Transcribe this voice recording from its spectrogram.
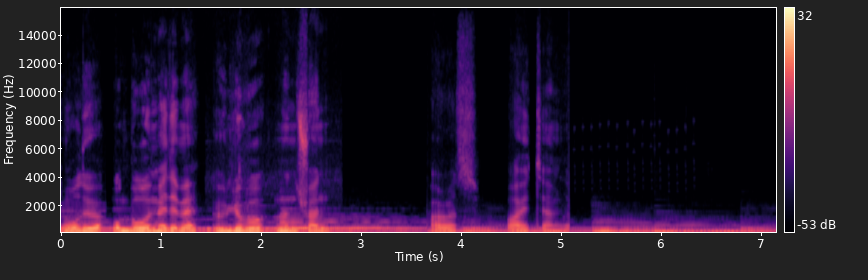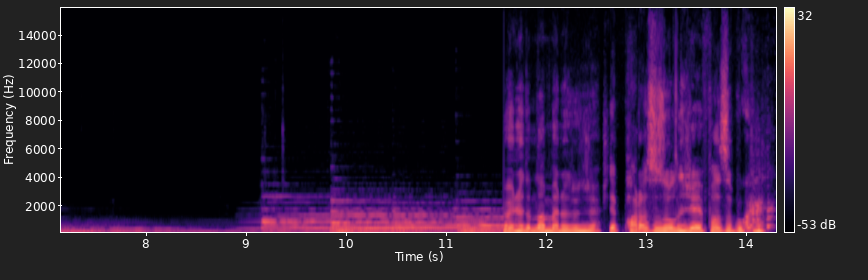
Ne oluyor? Oğlum bu ölmedi mi? Öldü bu. Bunun şu an... Parrot, White hem de... Oynadım lan ben az önce. İşte parasız olunca en fazla bu kadar.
